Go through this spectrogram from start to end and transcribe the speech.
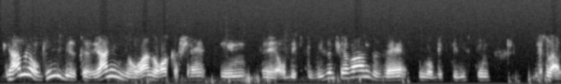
שגם להוגים ליברטריאנים נורא נורא קשה עם אה, אובייקטיביזם של ראנד ועם אובייקטיביסטים בכלל.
